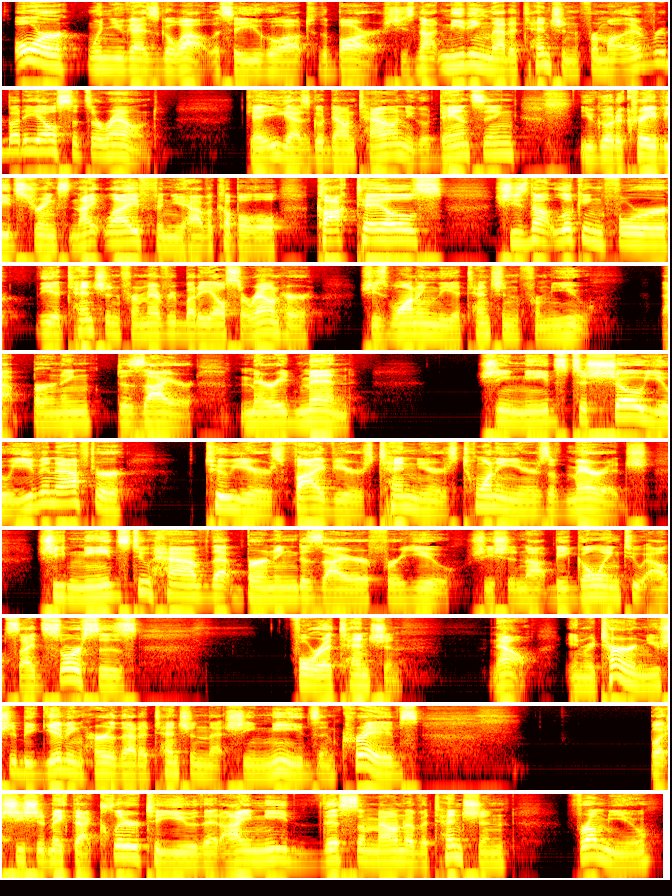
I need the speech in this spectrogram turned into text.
or when you guys go out. Let's say you go out to the bar. She's not needing that attention from everybody else that's around. Okay, you guys go downtown, you go dancing, you go to Crave Eats Drinks nightlife, and you have a couple cocktails. She's not looking for the attention from everybody else around her. She's wanting the attention from you, that burning desire. Married men, she needs to show you, even after two years, five years, 10 years, 20 years of marriage, she needs to have that burning desire for you. She should not be going to outside sources for attention. Now, in return, you should be giving her that attention that she needs and craves but she should make that clear to you that I need this amount of attention from you,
